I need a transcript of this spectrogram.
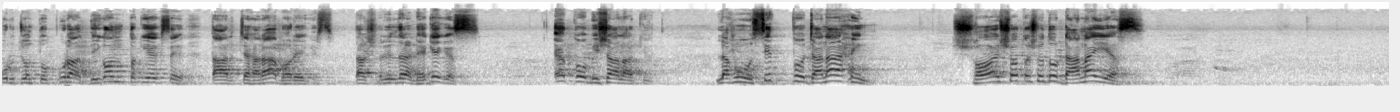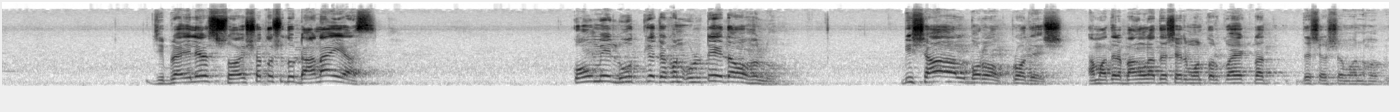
পর্যন্ত পুরা দিগন্ত কি গেছে তার চেহারা ভরে গেছে, তার শরীর দ্বারা ঢেকে গেছে। এত বিশাল আকৃতি। লাহু সিত্ত জানাহীন, ছয় শত শুধু ডানাই আছে। জিব্রাইলের ছয় শত শুধু ডানাই আছে। কৌমে লুতকে যখন উল্টে দেওয়া হলো, বিশাল বড় প্রদেশ, আমাদের বাংলাদেশের মতো কয়েকটা দেশের সমান হবে।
